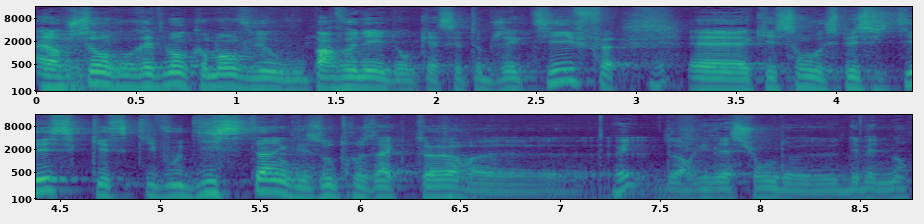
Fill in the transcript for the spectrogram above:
Alors justement, concrètement, comment vous, vous parvenez donc à cet objectif Quelles sont vos spécificités? Qu'est-ce qui vous distingue des autres acteurs d'organisation d'événements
